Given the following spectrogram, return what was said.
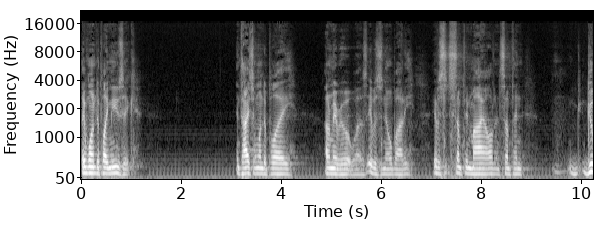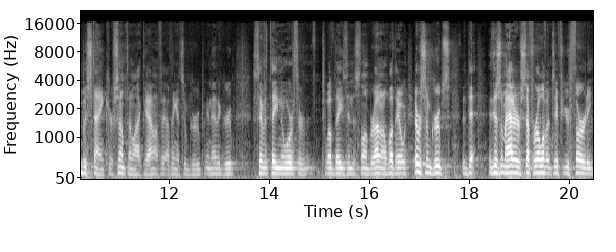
they wanted to play music. And Tyson wanted to play, I don't remember who it was. It was nobody. It was something mild and something Goobastank or something like that. I don't know if I think it's a group. Isn't that a group? Seventh Day North or 12 Days into Slumber. I don't know what they were. There were some groups that it doesn't matter stuff relevant if you're 30.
